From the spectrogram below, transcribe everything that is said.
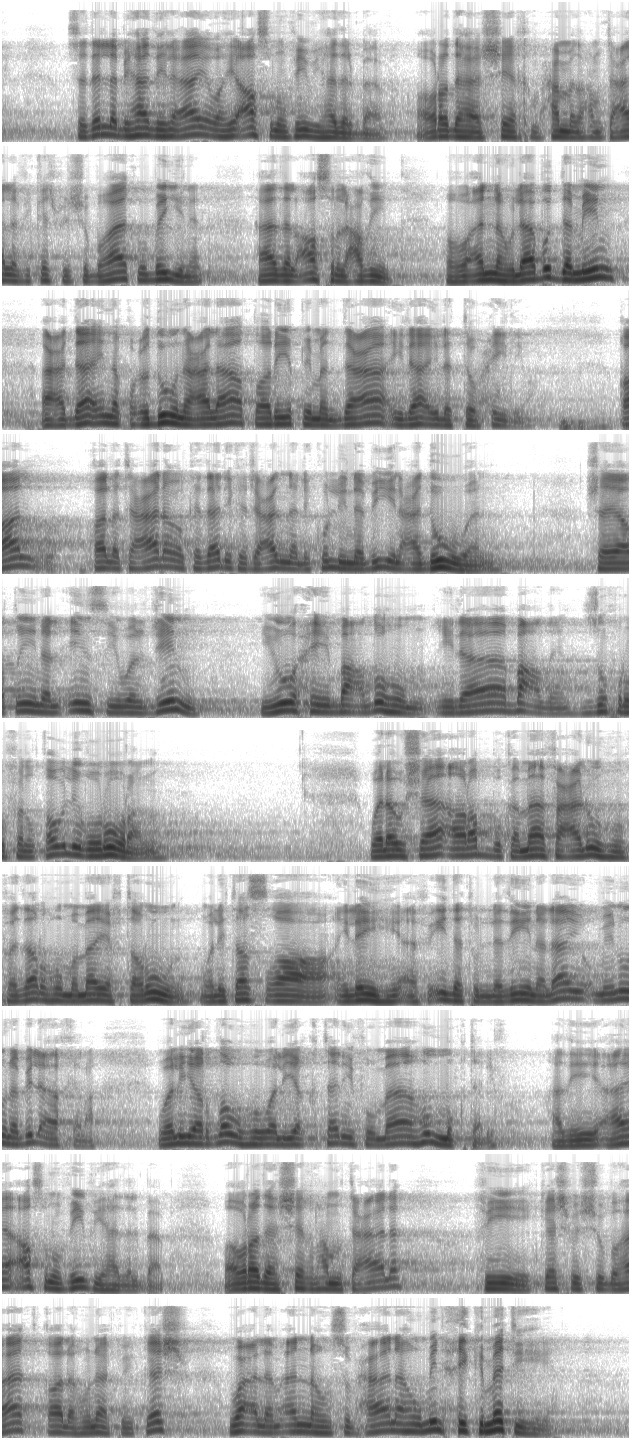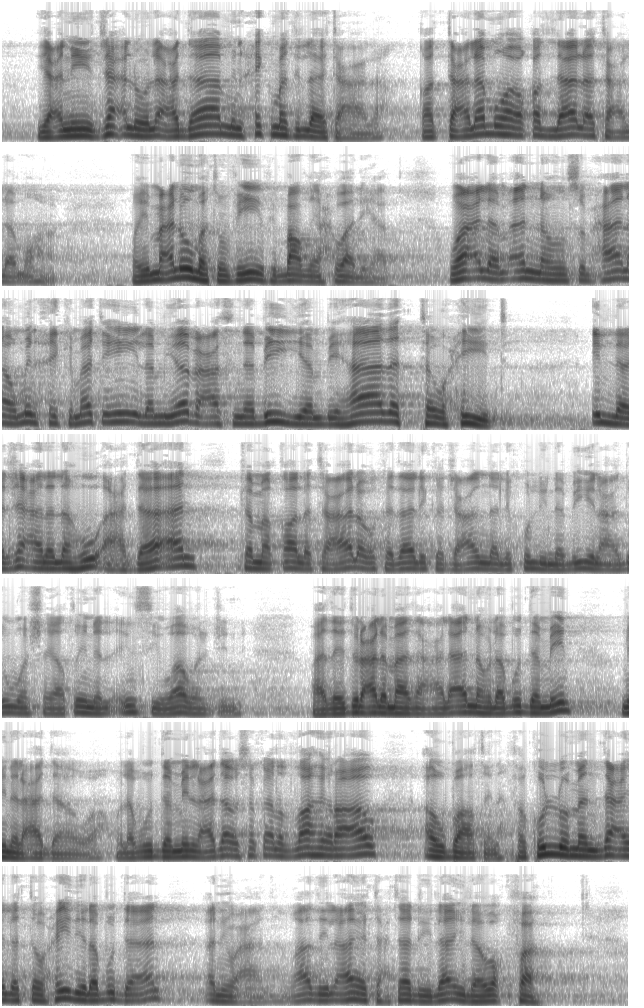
استدل بهذه الآية وهي أصل في هذا الباب. اوردها الشيخ محمد رحمة تعالى في كشف الشبهات مبينا هذا الأصل العظيم وهو أنه لا بد من أعداء يقعدون على طريق من دعا إلى إلى التوحيد. قال قال تعالى وكذلك جعلنا لكل نبي عدوا شياطين الإنس والجن يوحي بعضهم إلى بعض زخرف القول غرورا. ولو شاء ربك ما فعلوه فذرهم وما يفترون ولتصغى إليه أفئدة الذين لا يؤمنون بالآخرة وليرضوه وليقترفوا ما هم مقترفون. هذه آية أصل في في هذا الباب. واوردها الشيخ رحمه تعالى في كشف الشبهات قال هناك في كشف واعلم أنه سبحانه من حكمته يعني جعل الأعداء من حكمة الله تعالى. قد تعلمها وقد لا لا تعلمها. وهي معلومة في في بعض أحوالها. واعلم أنه سبحانه من حكمته لم يبعث نبيا بهذا التوحيد إلا جعل له أعداء كما قال تعالى وكذلك جعلنا لكل نبي عدوا شياطين الإنس والجن. هذا يدل على ماذا؟ على أنه لابد من من العداوة. ولابد من العداوة سواء كانت ظاهرة أو أو باطنة. فكل من دعا إلى التوحيد لابد أن أن يعاد. وهذه الآية تحتاج إلى إلى وقفة.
